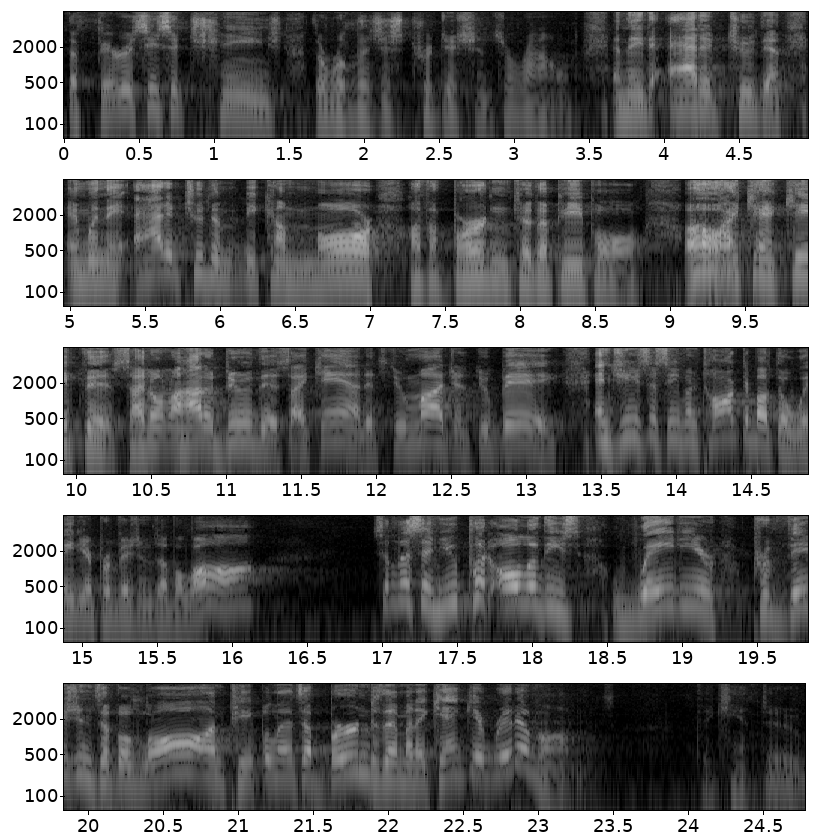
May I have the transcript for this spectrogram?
The Pharisees had changed the religious traditions around, and they'd added to them. And when they added to them, it became more of a burden to the people. Oh, I can't keep this. I don't know how to do this. I can't. It's too much. It's too big. And Jesus even talked about the weightier provisions of the law. He said, listen, you put all of these weightier provisions of the law on people, and it's a burden to them, and I can't get rid of them. They can't do.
